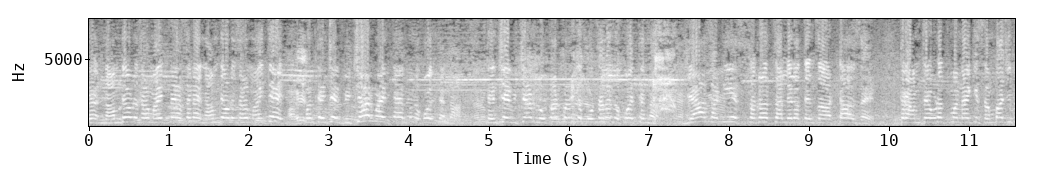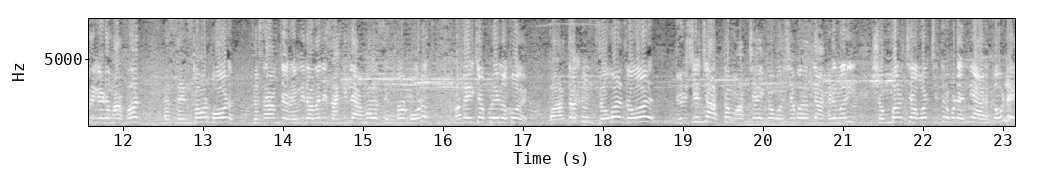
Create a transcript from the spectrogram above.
स- नामदेव डसाळ माहीत नाही असं नाही. नामदेव डसाळ माहिती आहे. पण त्यांचे विचार माहीत नाही नको आहेत त्यांना. त्यांचे विचार लोकांपर्यंत पोहोचायला नको आहेत त्यांना. यासाठी हे सगळं चाललेला त्यांचा अट्टाहास आहे. तर आमचं एवढंच म्हणणं आहे की संभाजी ब्रिगेड मार्फत सेन्सॉर बोर्ड जसं आमच्या रविदादांनी सांगितले आम्हाला सेन्सॉर बोर्डच आता याच्यापुढे नकोय. भारतातून जवळजवळ दीडशेच्या आता मागच्या एका वर्षभरातली आकडेवारी शंभरच्या वर चित्रपटांनी अडकवलेत.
